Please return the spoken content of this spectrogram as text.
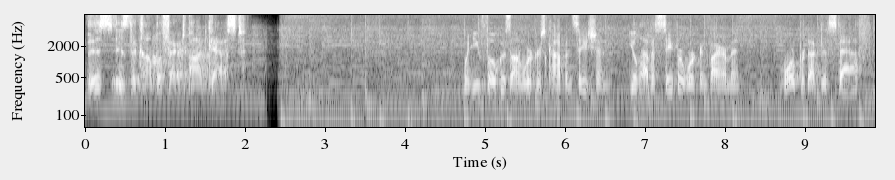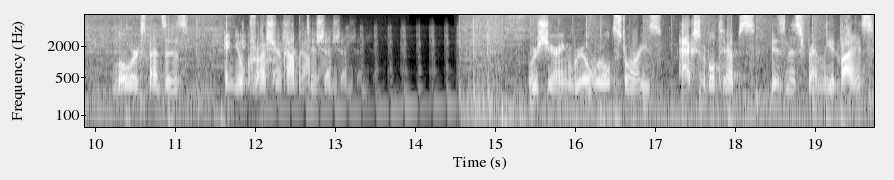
This is the Comp Effect Podcast. When you focus on workers' compensation, you'll have a safer work environment, more productive staff, lower expenses, and you'll crush your competition. We're sharing real world stories, actionable tips, business friendly advice,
